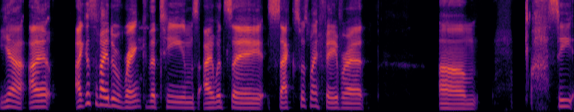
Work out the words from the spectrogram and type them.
Yeah, I I guess if I had to rank the teams, I would say Sex was my favorite. Um see,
